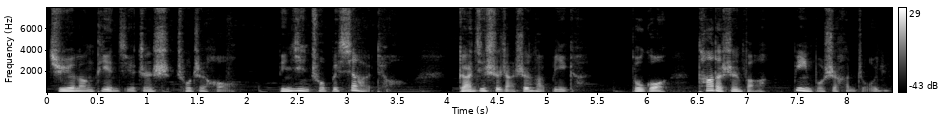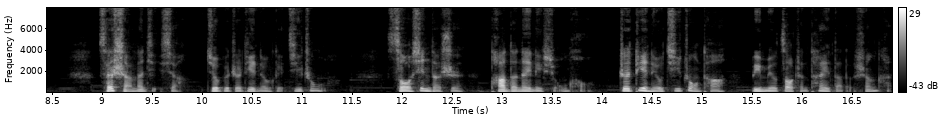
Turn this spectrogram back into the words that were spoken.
巨狼电击阵使出之后，林静初被吓了一跳，赶紧施展身法避开。不过他的身法并不是很卓越。才闪了几下，就被这电流给击中了。所幸的是，他的内力雄厚，这电流击中他，并没有造成太大的伤害，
